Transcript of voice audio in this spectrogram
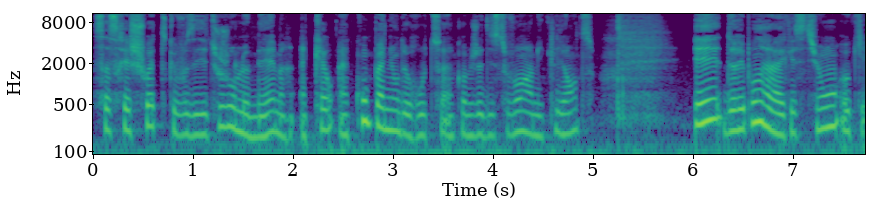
Ça serait chouette que vous ayez toujours le même, un, compagnon de route, hein, comme je dis souvent à mes clientes, et de répondre à la question, ok,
